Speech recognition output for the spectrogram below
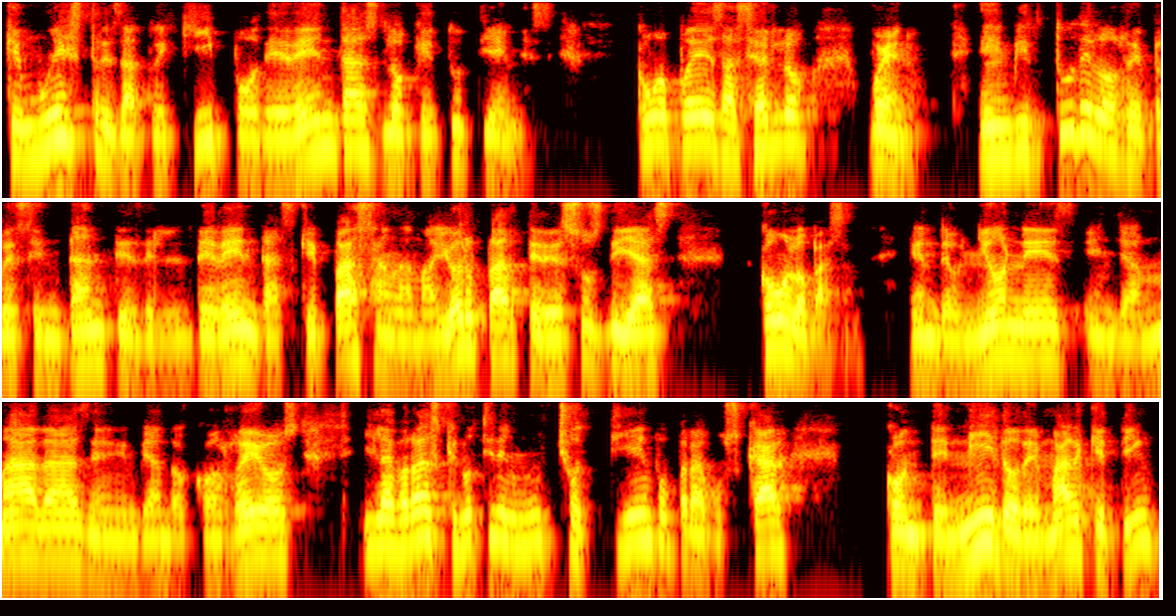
que muestres a tu equipo de ventas lo que tú tienes. ¿Cómo puedes hacerlo? Bueno, en virtud de los representantes de, ventas que pasan la mayor parte de sus días, ¿cómo lo pasan? En reuniones, en llamadas, en enviando correos. Y la verdad es que no tienen mucho tiempo para buscar contenido de marketing,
